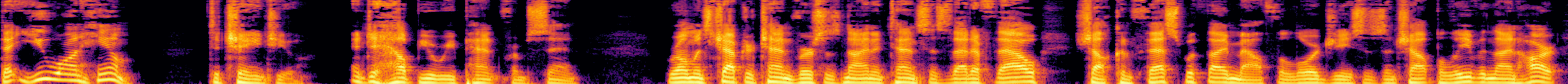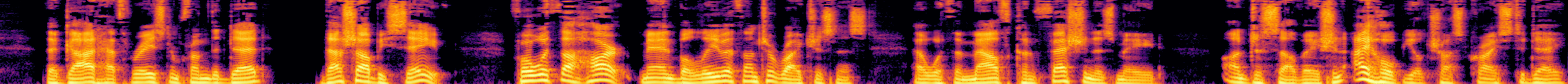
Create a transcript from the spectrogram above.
that you want him to change you and to help you repent from sin. Romans chapter 10 verses 9 and 10 says that if thou shalt confess with thy mouth the Lord Jesus and shalt believe in thine heart that God hath raised him from the dead, thou shalt be saved. For with the heart man believeth unto righteousness, and with the mouth confession is made unto salvation. I hope you'll trust Christ today.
